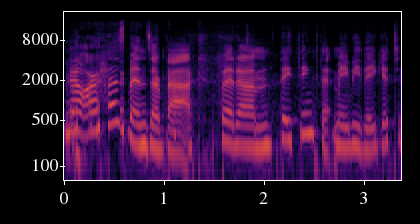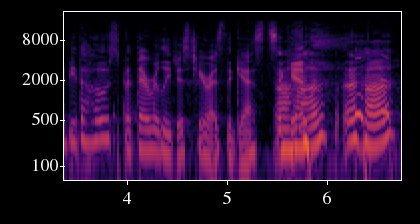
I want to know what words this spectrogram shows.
now our husbands are back, but um, they think that maybe they get to be the host, but they're really just here as the guests again. Uh-huh.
